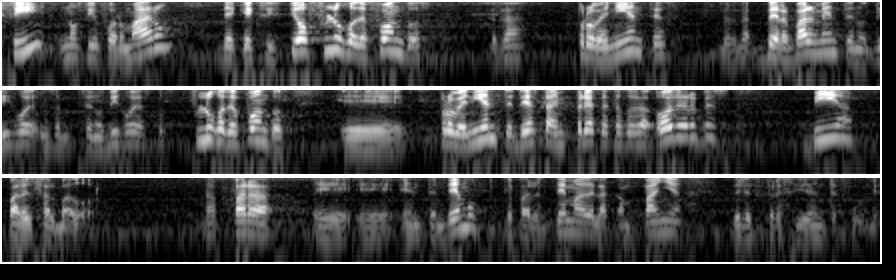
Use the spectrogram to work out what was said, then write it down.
Sí, nos informaron de que existió flujo de fondos, ¿verdad? Provenientes, ¿verdad? Verbalmente nos dijo, se nos dijo esto, flujo de fondos eh, provenientes de esta empresa, esta sociedad Oderbes, vía para El Salvador. Para, eh, eh, entendemos que para el tema de la campaña del expresidente Funes.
